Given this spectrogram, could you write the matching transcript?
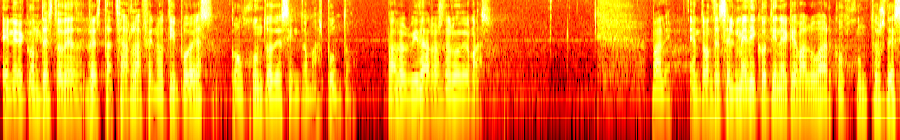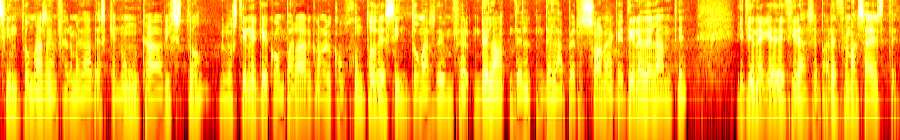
En el contexto de, esta charla, fenotipo es conjunto de síntomas, punto. ¿Vale? Olvidaros de lo demás. Vale, entonces el médico tiene que evaluar conjuntos de síntomas de enfermedades que nunca ha visto, los tiene que comparar con el conjunto de síntomas de, la, persona que tiene delante y tiene que decir, ah, se parece más a este,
